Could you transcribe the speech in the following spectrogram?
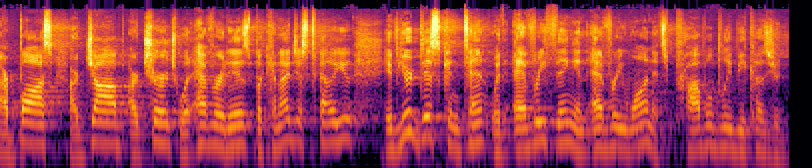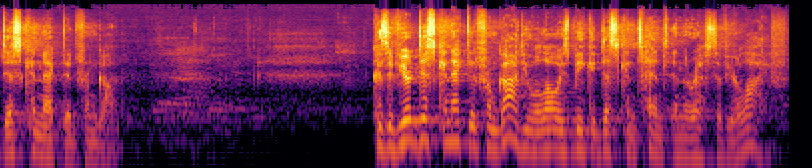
our boss, our job, our church, whatever it is. But can I just tell you, if you're discontent with everything and everyone, it's probably because you're disconnected from God. Because if you're disconnected from God, you will always be discontent in the rest of your life.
